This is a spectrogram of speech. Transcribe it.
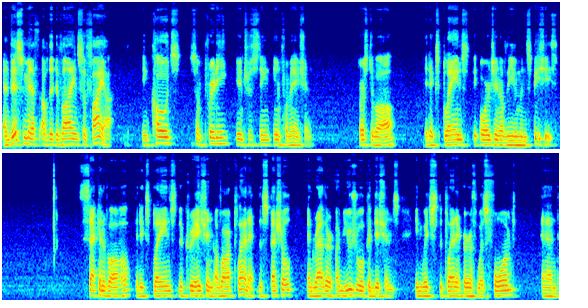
And this myth of the divine Sophia encodes some pretty interesting information. First of all, it explains the origin of the human species. Second of all, it explains the creation of our planet, the special and rather unusual conditions in which the planet Earth was formed and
